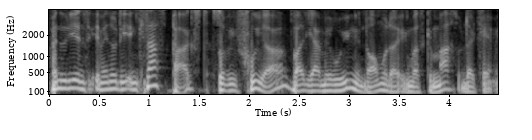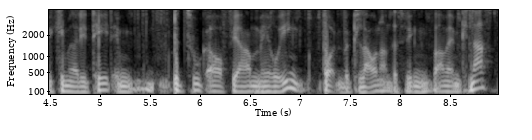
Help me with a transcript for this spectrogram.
wenn du die, ins, wenn du die in den Knast packst, so wie früher, weil die haben Heroin genommen oder irgendwas gemacht oder Kriminalität im Bezug auf, wir haben Heroin, wollten beklauen haben, deswegen waren wir im Knast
